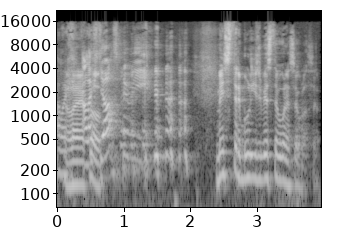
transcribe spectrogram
ale, ale, jako... ale chtěla jsem jí. Mistr Bulíř by s tebou nesouhlasil.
